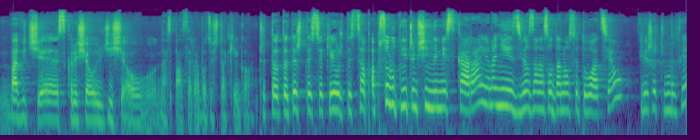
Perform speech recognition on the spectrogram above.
bawić się z Krysią dzisią na spacer albo coś takiego. Czy to, to też coś takiego, że to jest absolutnie czymś innym jest kara i ona nie jest związana z daną sytuacją? Wiesz o czym mówię?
